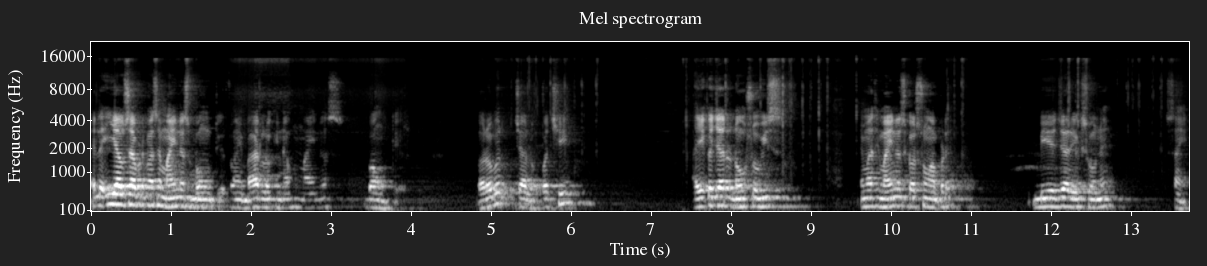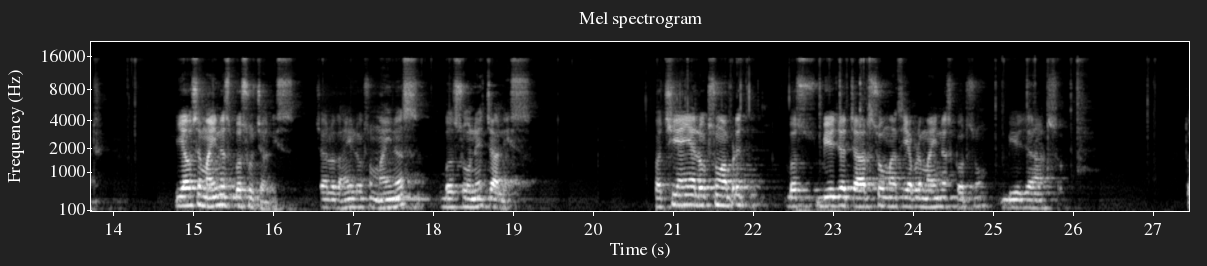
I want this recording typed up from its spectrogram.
એટલે એ આવશે આપણી પાસે માઇનસ બોતેર. તો અહીં બાર લખી નાખું માઇનસ બોતેર. બરાબર? ચાલો, પછી એક હજાર નવસો વીસ એમાંથી માઇનસ કરશું આપણે બે હજાર એકસો ને સાઠ એ આવશે માઇનસ બસો ચાલીસ ચાલો તો અહીં લખશું માઇનસ બસો ને ચાલીસ. પછી અહીંયા લખશું આપણે બસ બે હજાર ચારસોમાંથી આપણે માઇનસ કરશું બે હજાર આઠસો તો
